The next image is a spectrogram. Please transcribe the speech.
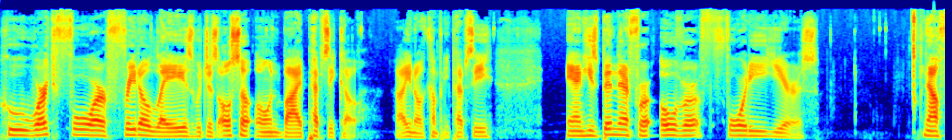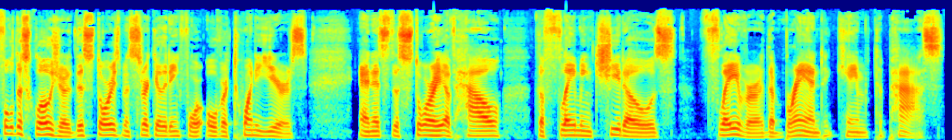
who worked for Frito Lay's, which is also owned by PepsiCo, uh, you know, company Pepsi, and he's been there for over 40 years. Now, full disclosure, this story's been circulating for over 20 years, and it's the story of how the Flaming Cheetos flavor, the brand, came to pass.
